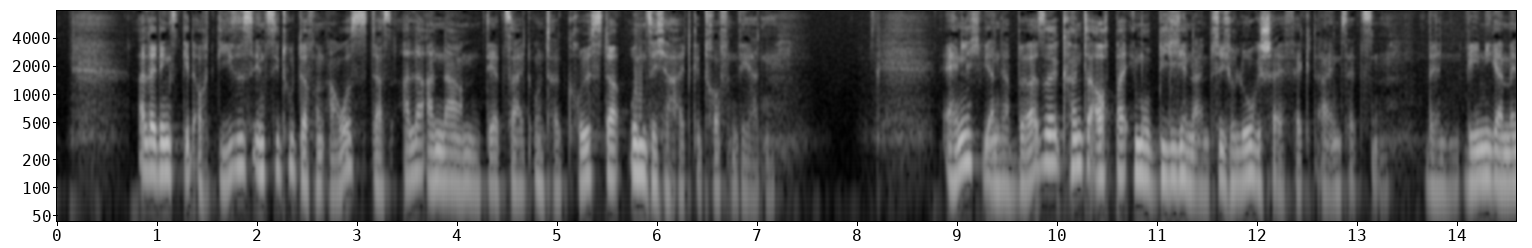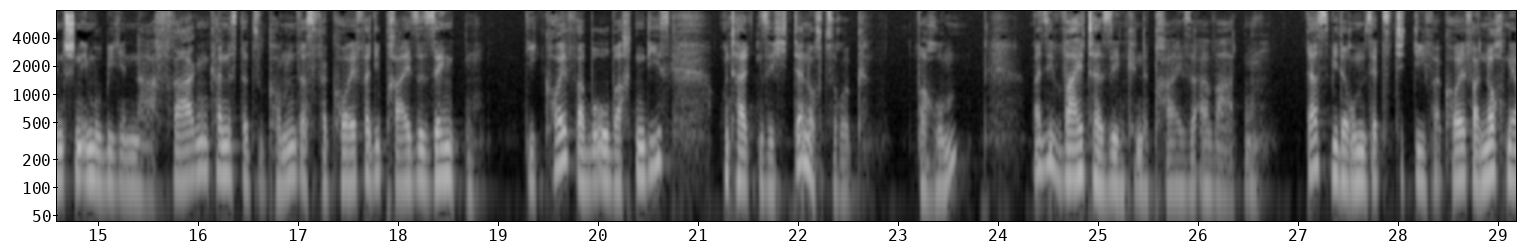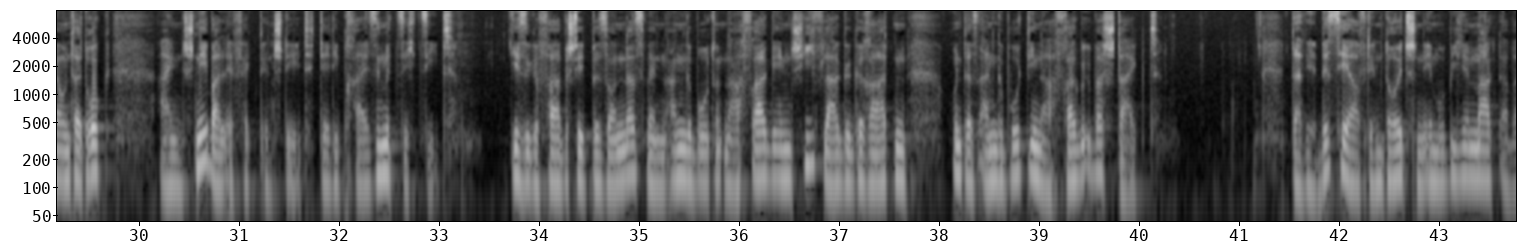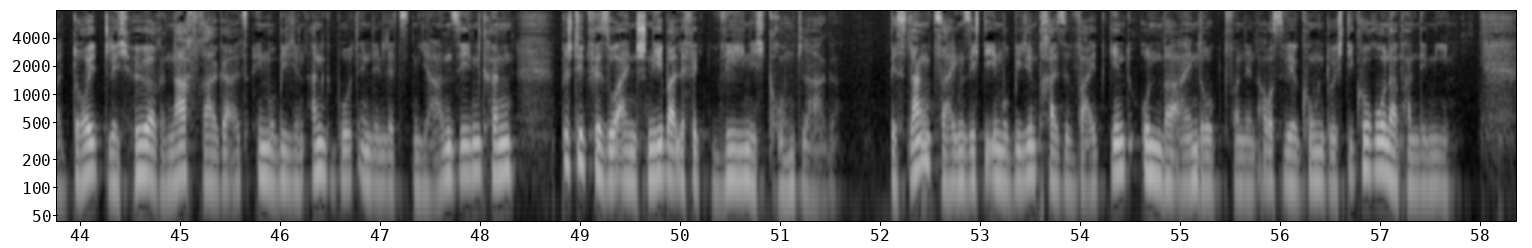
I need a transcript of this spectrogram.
Allerdings geht auch dieses Institut davon aus, dass alle Annahmen derzeit unter größter Unsicherheit getroffen werden. Ähnlich wie an der Börse könnte auch bei Immobilien ein psychologischer Effekt einsetzen. Wenn weniger Menschen Immobilien nachfragen, kann es dazu kommen, dass Verkäufer die Preise senken. Die Käufer beobachten dies und halten sich dennoch zurück. Warum? Weil sie weiter sinkende Preise erwarten. Das wiederum setzt die Verkäufer noch mehr unter Druck. Ein Schneeballeffekt entsteht, der die Preise mit sich zieht. Diese Gefahr besteht besonders, wenn Angebot und Nachfrage in Schieflage geraten und das Angebot die Nachfrage übersteigt. Da wir bisher auf dem deutschen Immobilienmarkt aber deutlich höhere Nachfrage als Immobilienangebot in den letzten Jahren sehen können, besteht für so einen Schneeballeffekt wenig Grundlage. Bislang zeigen sich die Immobilienpreise weitgehend unbeeindruckt von den Auswirkungen durch die Corona-Pandemie.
